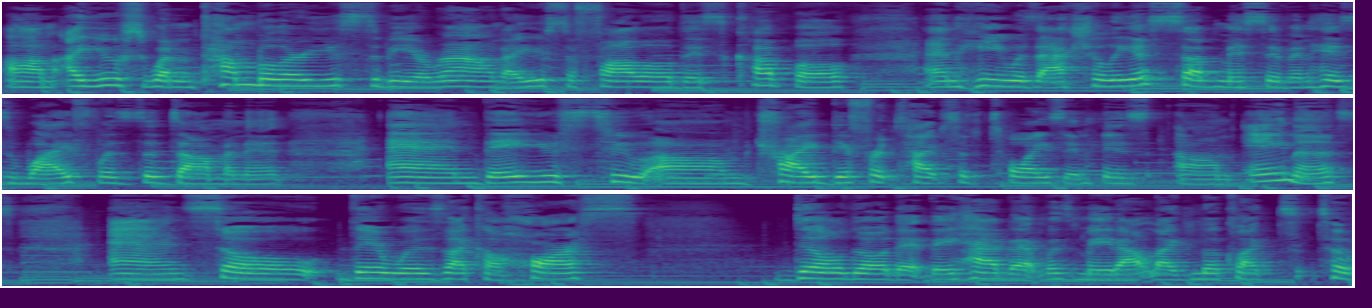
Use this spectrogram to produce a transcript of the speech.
um, I used, when Tumblr used to be around, I used to follow this couple and he was actually a submissive and his wife was the dominant and they used to um, try different types of toys in his um, anus and so there was like a horse dildo that they had that was made out like look like t- to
